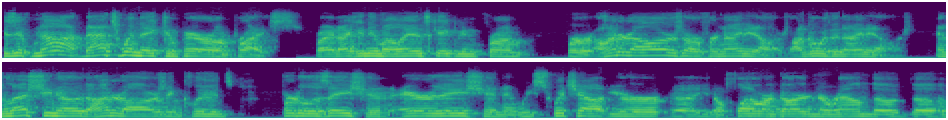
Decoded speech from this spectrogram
Because if not, that's when they compare on price, right? I can do my landscaping from for $100 or for $90. I'll go with the $90. Unless you know the $100 includes fertilization and aeration, and we switch out your uh, you know flower garden around the the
